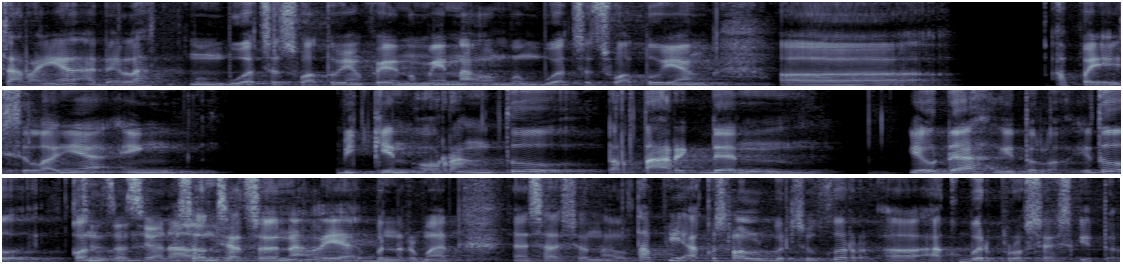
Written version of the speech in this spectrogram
Caranya adalah membuat sesuatu yang fenomenal, membuat sesuatu yang uh, apa ya istilahnya yang bikin orang tuh tertarik dan ya udah gitu loh. Itu sensasional sensasional ya bener banget sensasional. Tapi aku selalu bersyukur uh, aku berproses gitu.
